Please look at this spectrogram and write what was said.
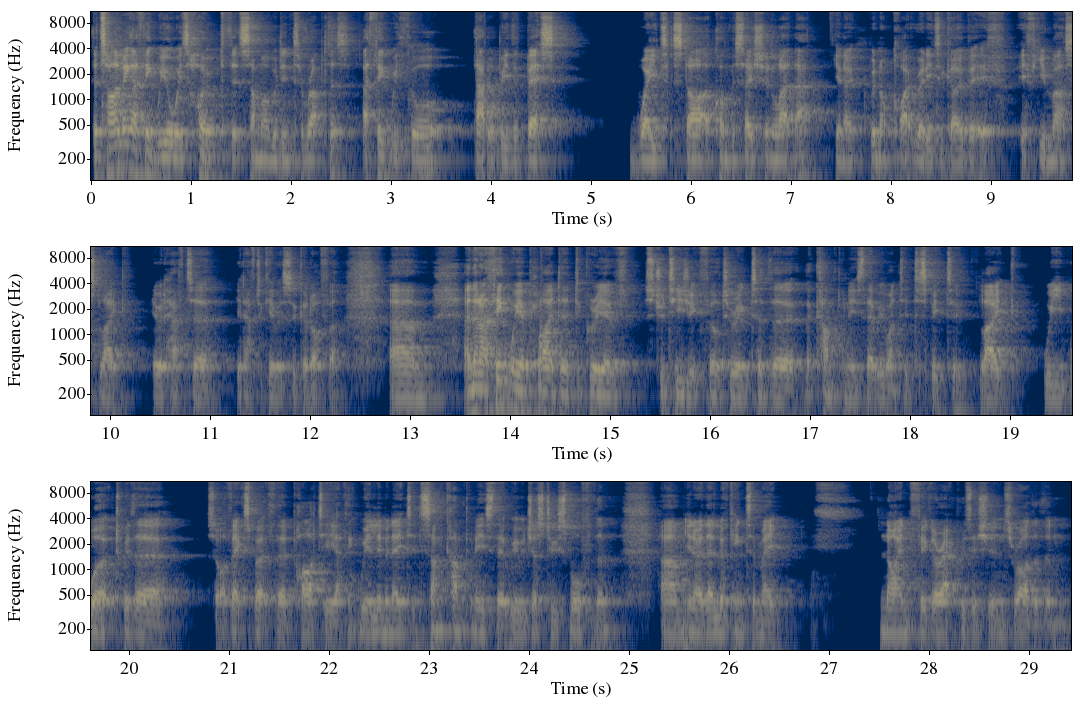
The timing, I think, we always hoped that someone would interrupt us. I think we thought that would be the best way to start a conversation like that. You know, we're not quite ready to go, but if if you must, like it would have to you'd have to give us a good offer. Um, and then I think we applied a degree of strategic filtering to the the companies that we wanted to speak to. Like we worked with a sort of expert third party. I think we eliminated some companies that we were just too small for them. Um, you know, they're looking to make nine figure acquisitions rather than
